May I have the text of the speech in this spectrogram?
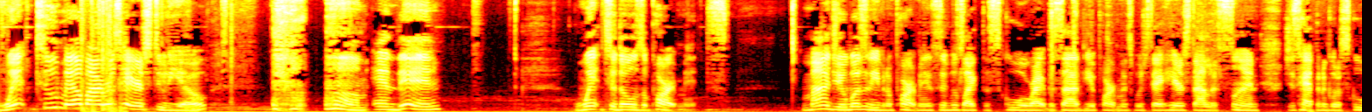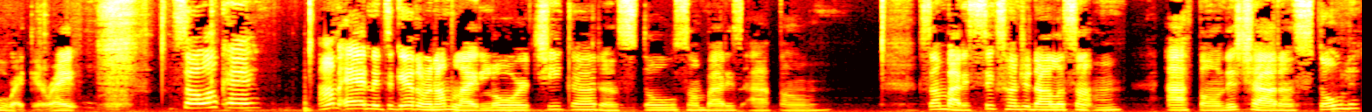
went to Melvira's hair studio, and then went to those apartments. Mind you, it wasn't even apartments. It was like the school right beside the apartments, which that hairstylist's son just happened to go to school right there, right? So, okay. I'm adding it together and I'm like, Lord, Chica done stole somebody's iPhone. Somebody's $600 something iPhone. This child done stole it,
